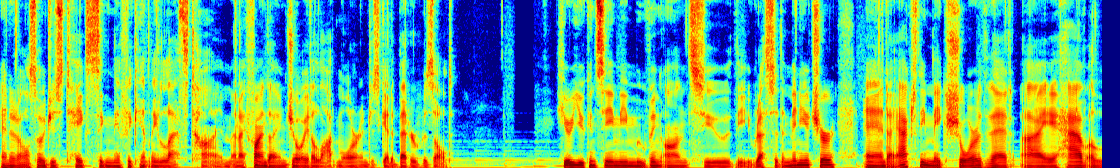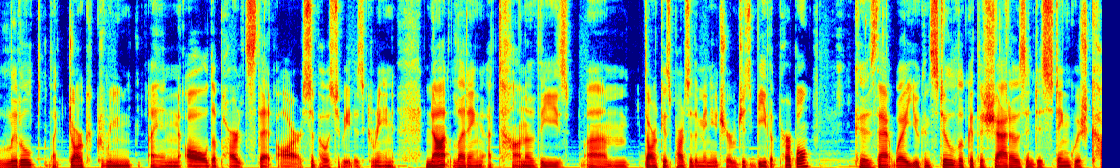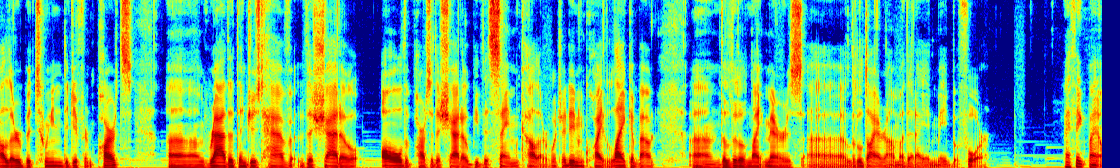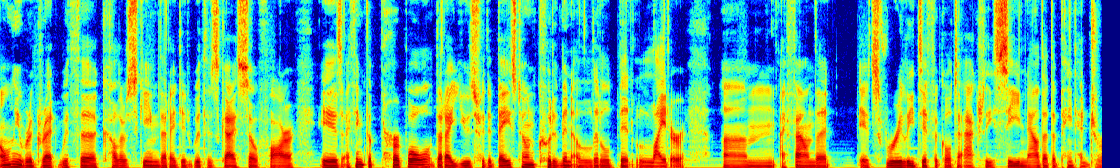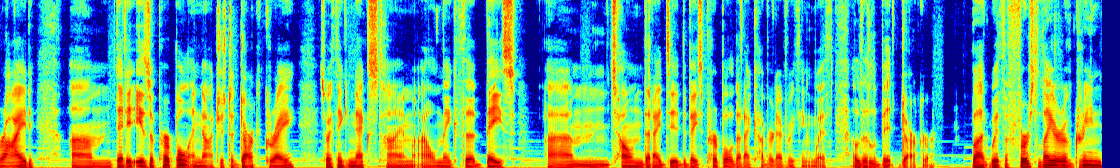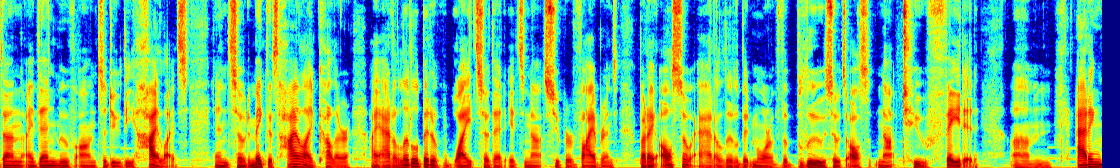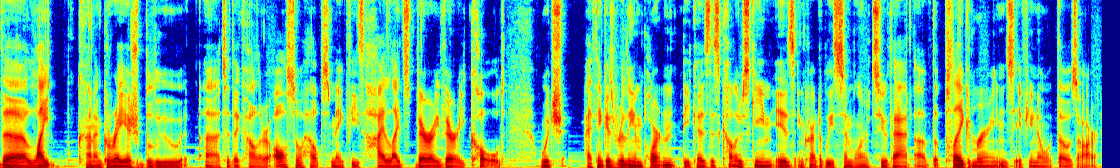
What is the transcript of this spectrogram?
And it also just takes significantly less time, and I find I enjoy it a lot more and just get a better result. Here you can see me moving on to the rest of the miniature and I actually make sure that I have a little like dark green in all the parts that are supposed to be this green, not letting a ton of these um, darkest parts of the miniature just be the purple because that way you can still look at the shadows and distinguish color between the different parts uh, rather than just have the shadow all the parts of the shadow be the same color, which I didn't quite like about um, the Little Nightmares uh, little diorama that I had made before. I think my only regret with the color scheme that I did with this guy so far is I think the purple that I used for the base tone could have been a little bit lighter. Um, I found that it's really difficult to actually see now that the paint had dried um, that it is a purple and not just a dark gray. So I think next time I'll make the base um, tone that I did, the base purple that I covered everything with, a little bit darker. But with the first layer of green done, I then move on to do the highlights. And so to make this highlight color, I add a little bit of white so that it's not super vibrant, but I also add a little bit more of the blue so it's also not too faded. Um, adding the light kind of grayish blue uh, to the color also helps make these highlights very, very cold, which I think is really important because this color scheme is incredibly similar to that of the Plague Marines, if you know what those are.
